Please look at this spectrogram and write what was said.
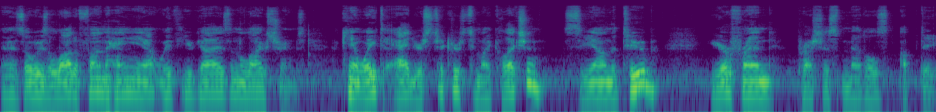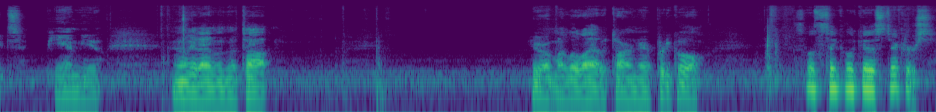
and it's always a lot of fun hanging out with you guys in the live streams. I can't wait to add your stickers to my collection. See you on the tube. Your friend, Precious Metals Updates, PMU. I'll get that on the top. here with my little avatar in there. Pretty cool. So let's take a look at his stickers.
